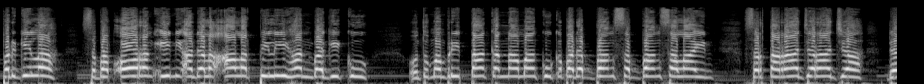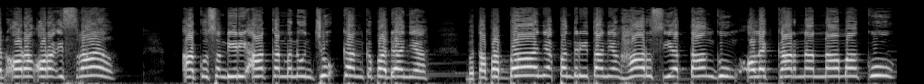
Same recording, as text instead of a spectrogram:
"Pergilah, sebab orang ini adalah alat pilihan bagiku untuk memberitakan namaku kepada bangsa-bangsa lain serta raja-raja dan orang-orang Israel." Aku sendiri akan menunjukkan kepadanya betapa banyak penderitaan yang harus ia tanggung oleh karena namaku.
